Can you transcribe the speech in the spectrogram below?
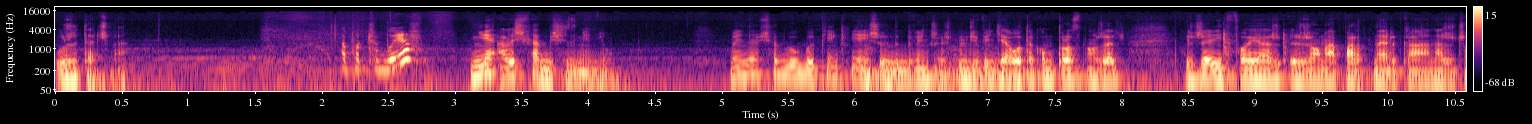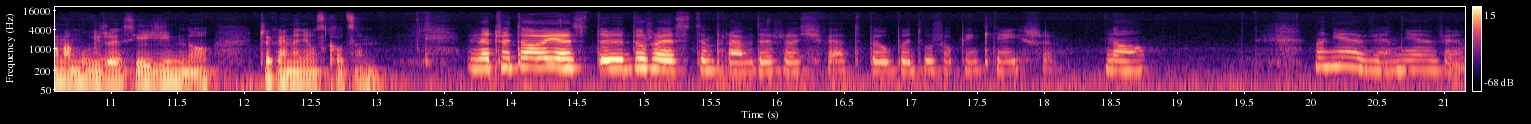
użyteczne. A potrzebujesz? Nie, ale świat by się zmienił. Moim zdaniem świat byłby piękniejszy, gdyby większość ludzi wiedziało taką prostą rzecz. Jeżeli twoja żona, partnerka, narzeczona mówi, że jest jej zimno, czekaj na nią z kocem. Znaczy to jest, y, dużo jest w tym prawdy, że świat byłby dużo piękniejszy. No. No nie wiem, nie wiem.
